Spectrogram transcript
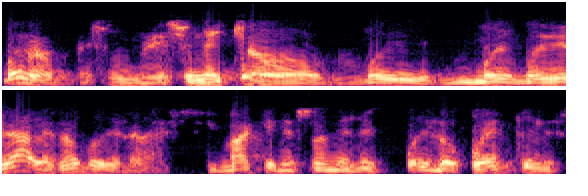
bueno, es un, es un hecho muy muy muy grave, ¿no? Porque las imágenes son elocuentes,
